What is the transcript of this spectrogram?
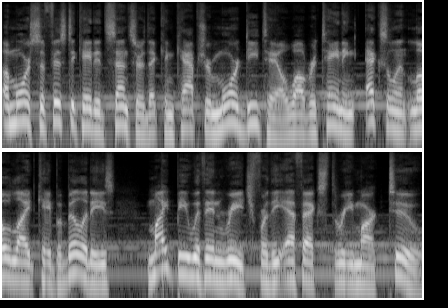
a more sophisticated sensor that can capture more detail while retaining excellent low-light capabilities might be within reach for the FX3 Mark II.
